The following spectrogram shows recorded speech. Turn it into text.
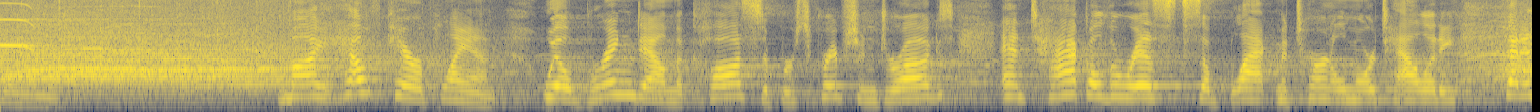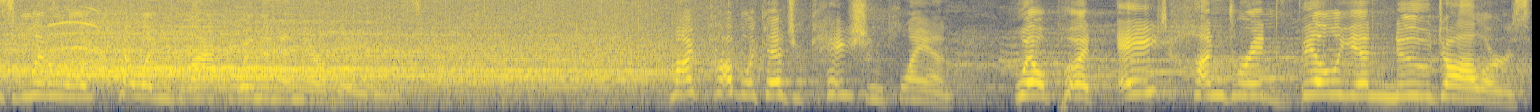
change. My health care plan will bring down the costs of prescription drugs and tackle the risks of black maternal mortality that is literally killing black women and their babies. My public education plan will put 800 billion new dollars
